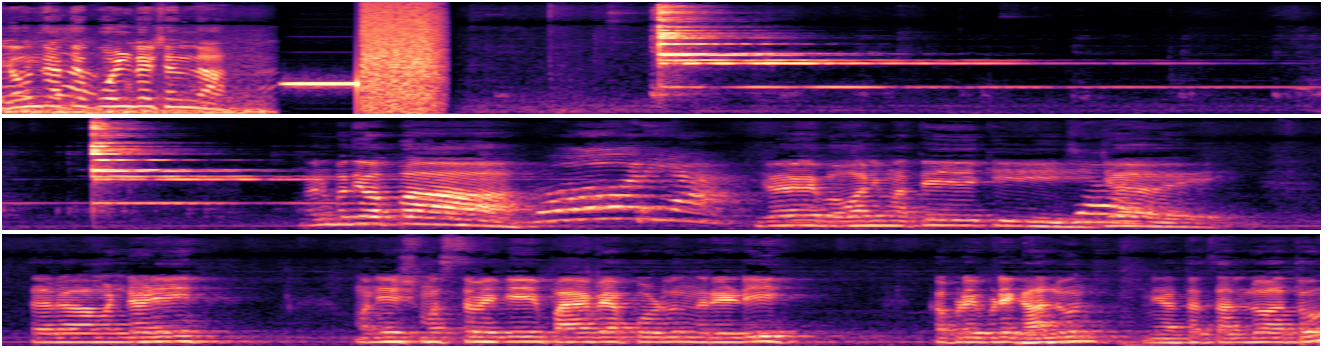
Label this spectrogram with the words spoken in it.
घेऊन जाते पोलीस स्टेशनला. गणपती बाप्पा! जय भवानी माते की जय. तर मंडळी मनीष मस्तपैकी पाया बिया पडून रेडी कपडे बिपडे घालून मी आता चाललो आतो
